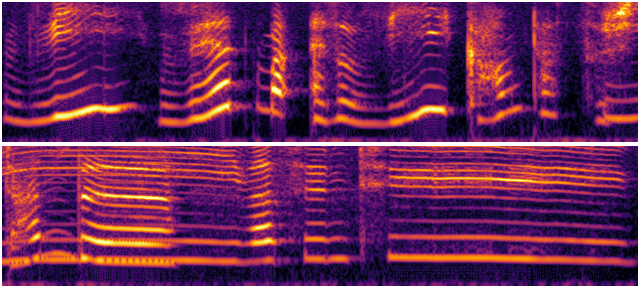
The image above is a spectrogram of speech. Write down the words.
Wie wird man, also wie kommt das zustande? Ih, was für ein Typ.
